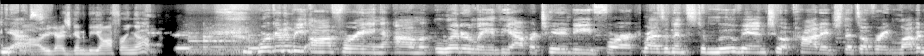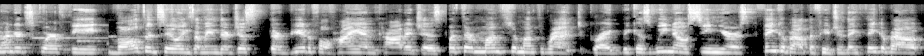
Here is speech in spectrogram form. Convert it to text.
yes. are you guys going to be offering up? We're going to be offering um, literally the opportunity for residents to move into a cottage that's over 1,100 square feet, vaulted ceilings. I mean, they're just, they're beautiful high end cottages, but they're month to month rent, Greg, because we know seniors think about the future. They think about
